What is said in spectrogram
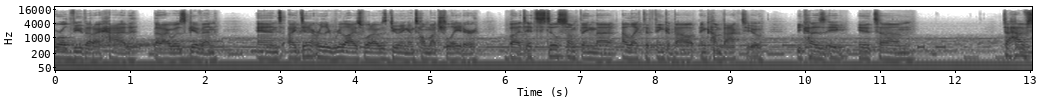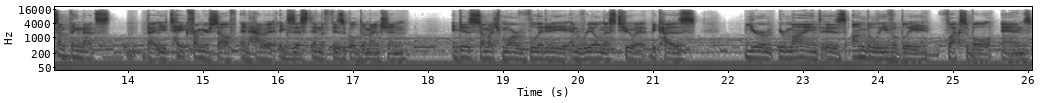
worldview that I had that I was given, and I didn't really realize what I was doing until much later. But it's still something that I like to think about and come back to, because it it um, to have something that's that you take from yourself and have it exist in the physical dimension, it gives so much more validity and realness to it because your your mind is unbelievably flexible and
